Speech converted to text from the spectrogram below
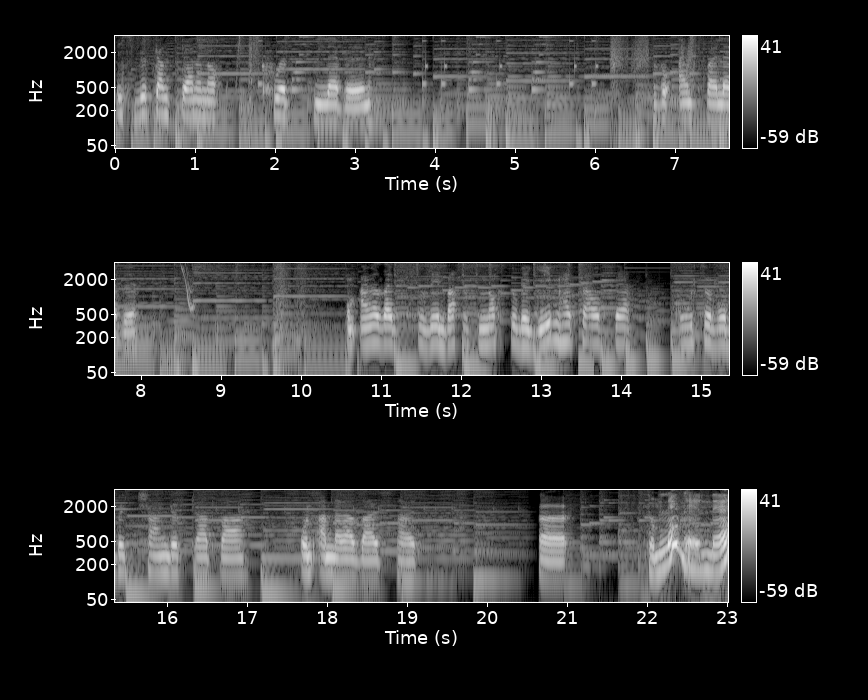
ich würde ganz gerne noch kurz leveln. So ein, zwei Level. Um einerseits zu sehen, was es noch so gegeben hätte auf der Route, wo Big Chungus gerade war. Und andererseits halt äh, zum Leveln, ne?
